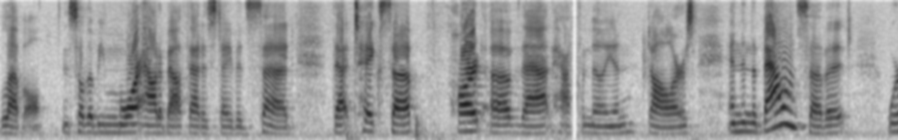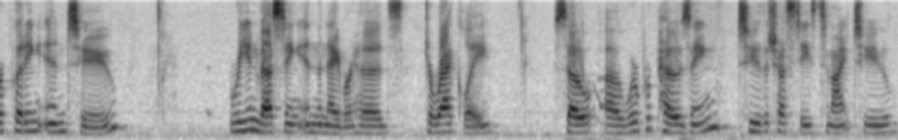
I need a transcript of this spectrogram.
level. And so there'll be more out about that, as David said. That takes up part of that half a million dollars. And then the balance of it, we're putting into reinvesting in the neighborhoods directly. So uh, we're proposing to the trustees tonight to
